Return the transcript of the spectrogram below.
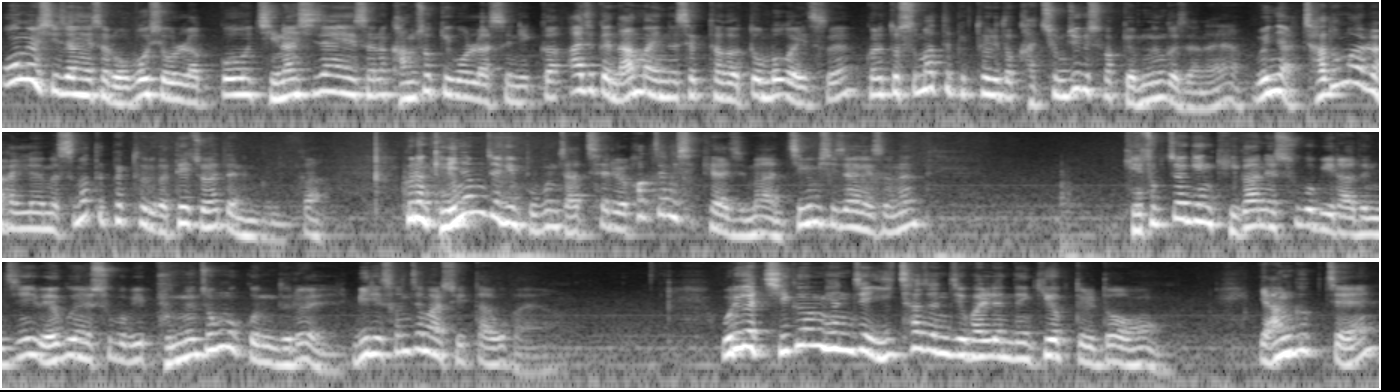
오늘 시장에서 로봇이 올랐고 지난 시장에서는 감속기가 올랐으니까 아직까지 남아있는 섹터가 또 뭐가 있어요? 그래 또 smart factory도 같이 움직일 수밖에 없는 거잖아요. 왜냐? 자동화를 하려면 smart factory가 돼줘야 되는 거니까. 그런 개념적인 부분 자체를 확장시켜야지만 지금 시장에서는 계속적인 기관의 수급이라든지 외국인의 수급이 붙는 종목군들을 미리 선점할 수 있다고 봐요. 우리가 지금 현재 2차전지 관련된 기업들도 양극재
